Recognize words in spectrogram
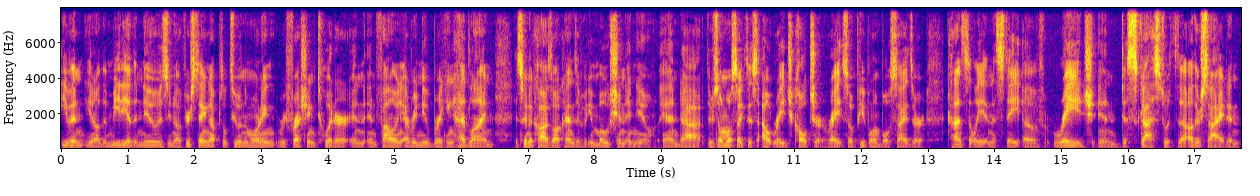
even, you know, the media, the news, you know, if you're staying up till two in the morning refreshing Twitter and, and following every new breaking headline, it's going to cause all kinds of emotion in you. And uh, there's almost like this outrage culture, right? So people on both sides are constantly in a state of rage and disgust with the other side. And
